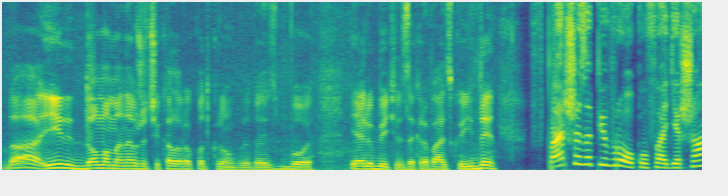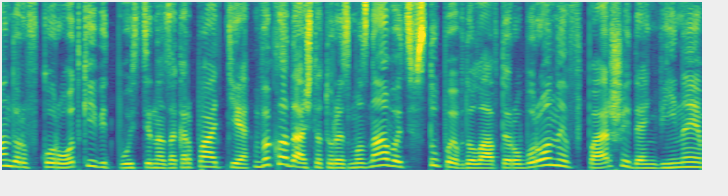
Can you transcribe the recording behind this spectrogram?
Да? І вдома мене вже чекало рокот крумплі, тобто, бо я любитель закарпатської їди. Вперше за півроку Федір Шандор в короткій відпустці на Закарпатті. Викладач та туризмознавець вступив до лав тероборони в перший день війни.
